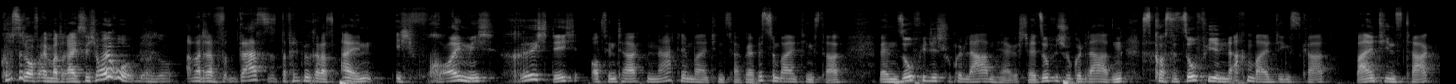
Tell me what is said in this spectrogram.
kostet auf einmal 30 Euro oder so. Aber da, das, da fällt mir gerade was ein. Ich freue mich richtig auf den Tag nach dem Valentinstag. Weil bis zum Valentinstag werden so viele Schokoladen hergestellt. So viele Schokoladen. Es kostet so viel nach dem Valentinstag. Valentinstag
